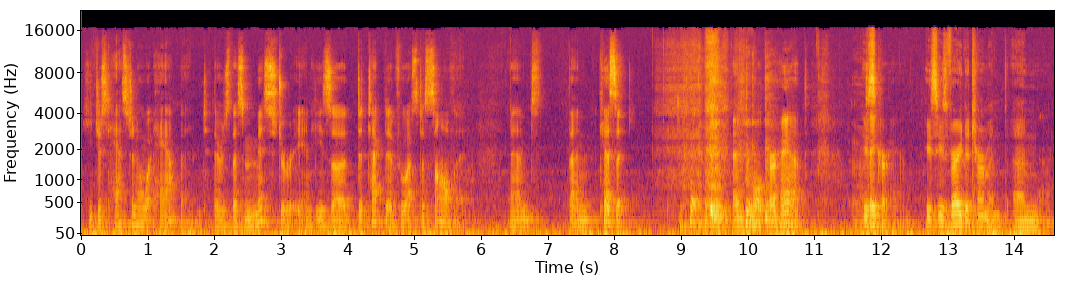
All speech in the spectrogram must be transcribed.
He just has to know what happened. There's this mystery, and he's a detective who has to solve it. And then kiss it. and hold her hand. He's, Take her hand. He's, he's very determined, and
